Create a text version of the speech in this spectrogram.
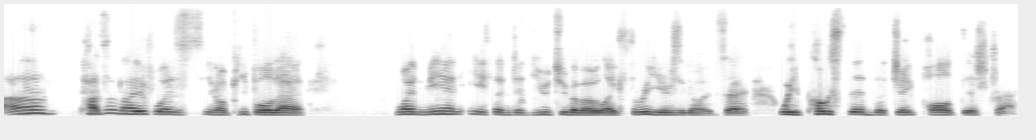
Um, cousin life was you know people that when me and Ethan did YouTube about like three years ago, I'd say we posted the Jake Paul diss track,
